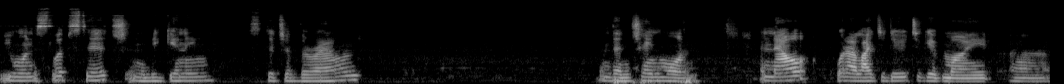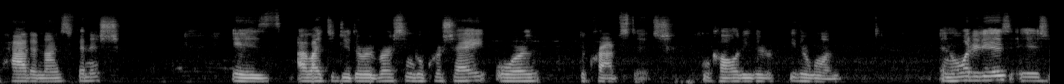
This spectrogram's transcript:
you want to slip stitch in the beginning stitch of the round and then chain one and now what I like to do to give my uh, hat a nice finish is I like to do the reverse single crochet or the crab stitch you can call it either either one and what it is is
